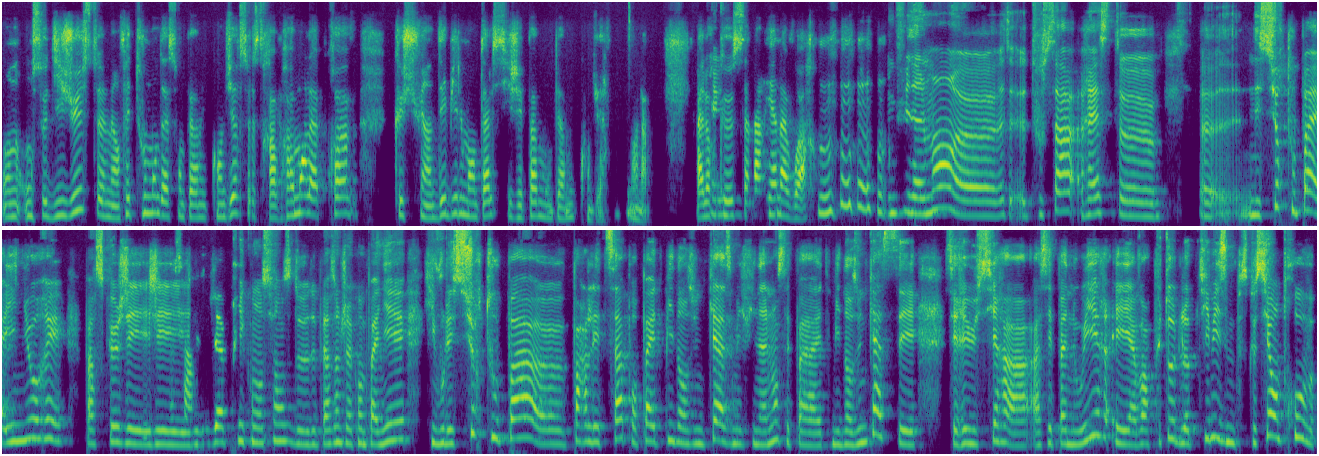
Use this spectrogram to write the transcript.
on, on, se dit juste, mais en fait tout le monde a son permis de conduire, ce sera vraiment la preuve que je suis un débile mental si j'ai pas mon permis de conduire. Voilà. Alors que ça n'a rien à Donc finalement, euh, tout ça reste euh, n'est surtout pas à ignorer parce que j'ai déjà pris conscience de, de personnes que j'accompagnais qui voulaient surtout pas euh, parler de ça pour pas être mis dans une case. Mais finalement c'est pas être mis dans une case c'est c'est réussir à, à s'épanouir et avoir plutôt de l'optimisme. Parce que si on trouve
